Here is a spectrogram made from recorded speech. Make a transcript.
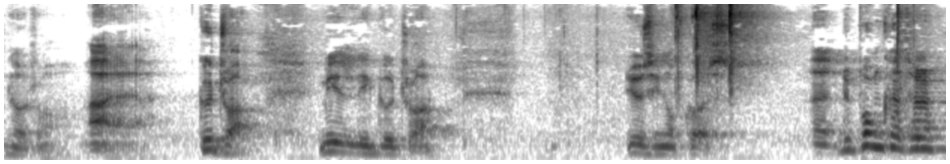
No draw. Ah, yeah, yeah. Good draw. Immediately good draw. Using, of course, a Dupont cutter.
